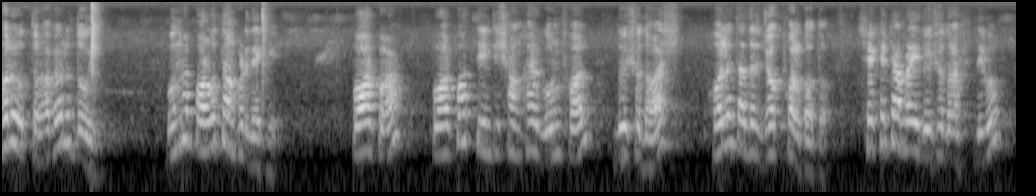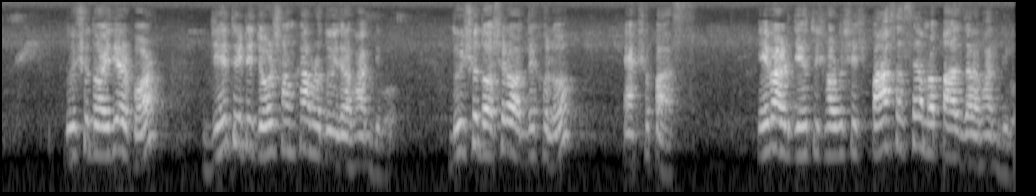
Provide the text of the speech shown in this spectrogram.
তাহলে উত্তর হবে হলো দুই। বন্ধুরা, পরবর্তী অঙ্কটি দেখি। পরপর পরপর তিনটি সংখ্যার গুণফল দুইশো দশ। হলে তাদের যোগফল কত? সেক্ষেত্রে আমরা এই দুইশো দশ দিব। দুইশো দশ দেওয়ার পর, যেহেতু এটি জোড় সংখ্যা, আমরা দুই দ্বারা ভাগ দিব। দুইশো দশের অর্ধেক হলো একশো পাঁচ। এবার যেহেতু সর্বশেষ পাঁচ আছে, আমরা পাঁচ দ্বারা ভাগ দিব।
